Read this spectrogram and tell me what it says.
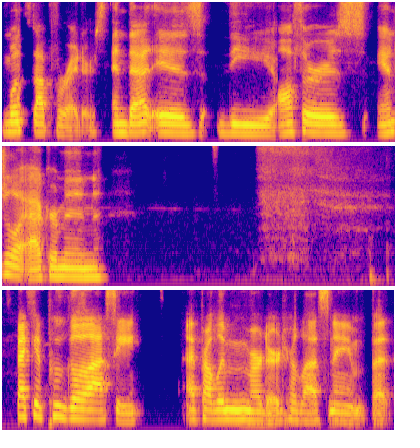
One stop for writers. And that is the authors angela ackerman becca Puglisi i probably murdered her last name but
